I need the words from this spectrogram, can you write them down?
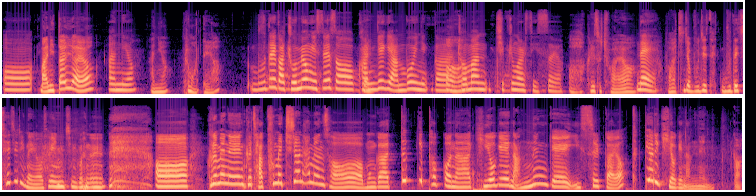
어, 많이 떨려요? 아니요. 아니요. 그럼 어때요? 무대가 조명이 세서 관객이 안 보이니까 네. 어. 저만 집중할 수 있어요. 아, 그래서 좋아요. 네. 와, 진짜 무대, 무대 체질이네요, 세인 친구는. 어, 그러면은 그 작품에 출연하면서 뭔가 뜻깊었거나 기억에 남는 게 있을까요? 특별히 기억에 남는 거.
